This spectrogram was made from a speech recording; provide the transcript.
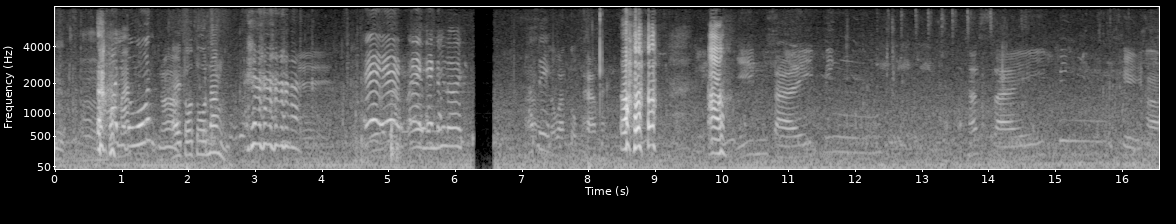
นี่พ่ออยู่ตรงนู้นไอ้โตโตนั่ง เอ๊ะเอ๊ะเอ๊ะเอ๊ะกันเลยเอาสิระวังตกน้ำนะอะยิงใส่ปิ้งทัดใส่ปิ้งโอเคครับ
